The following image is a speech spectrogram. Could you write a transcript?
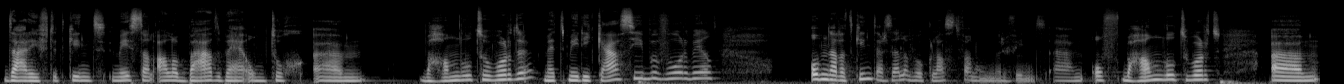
daar heeft het kind meestal alle baat bij om toch ehm, behandeld te worden, met medicatie bijvoorbeeld, omdat het kind daar zelf ook last van ondervindt. Um, of behandeld wordt um,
